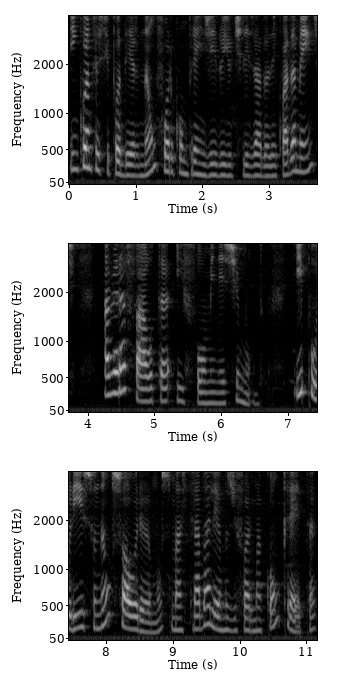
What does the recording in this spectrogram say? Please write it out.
Enquanto esse poder não for compreendido e utilizado adequadamente, haverá falta e fome neste mundo. E por isso não só oramos, mas trabalhamos de forma concreta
